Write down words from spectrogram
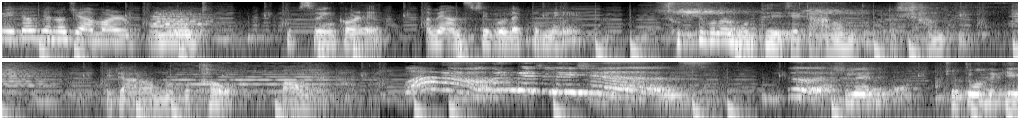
তুমি এটাও জানো যে আমার মুড খুব সুইং করে। আমি আনস্টেবল একটা মেয়ে। সত্যি বলার মধ্যে যে একটা আনন্দ একটা শান্তি এটা আর অন্য কোথাও পাওয়া যায় না। ওয়াও কংগ্রাচুলেশনস গুড আসলে সত্যি বলতে কি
